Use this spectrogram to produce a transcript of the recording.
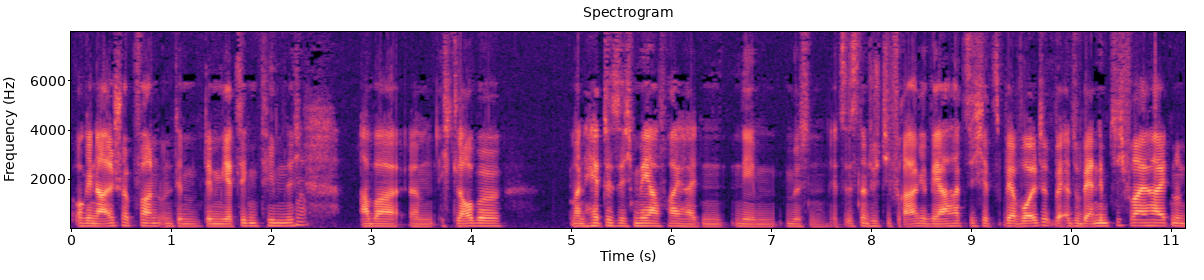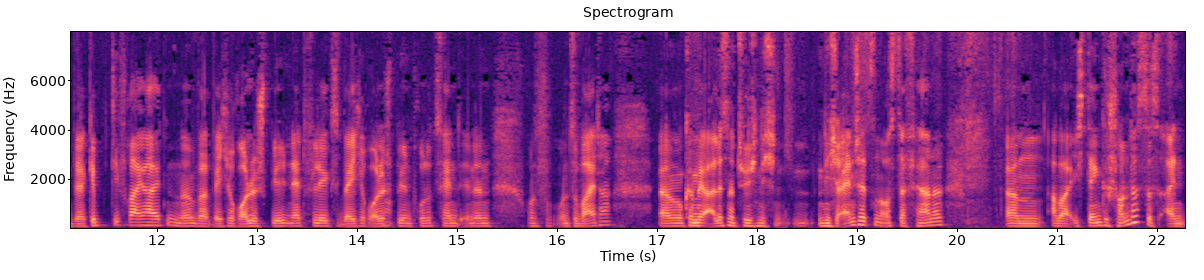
Originalschöpfern und dem, dem jetzigen Team nicht. Ja. Aber ähm, ich glaube, man hätte sich mehr Freiheiten nehmen müssen. Jetzt ist natürlich die Frage, wer hat sich jetzt, wer wollte, also wer nimmt sich Freiheiten und wer gibt die Freiheiten? Ne? Welche Rolle spielt Netflix? Welche Rolle spielen ProduzentInnen und, und so weiter? Ähm, können wir alles natürlich nicht, nicht einschätzen aus der Ferne. Ähm, aber ich denke schon, dass das ein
